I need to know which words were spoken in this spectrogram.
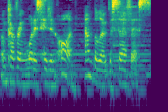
uncovering what is hidden on and below the surface.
